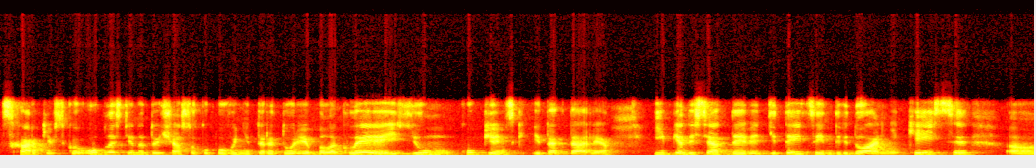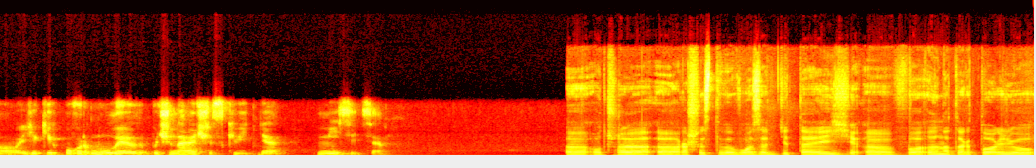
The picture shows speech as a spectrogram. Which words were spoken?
з Харківської області на той час окуповані території Балаклея, Ізюм, Куп'янськ і так далі. І 59 дітей це індивідуальні кейси, е, яких повернули починаючи з квітня місяця. Е, Отже, е, рашисти вивозять дітей е, в на територію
